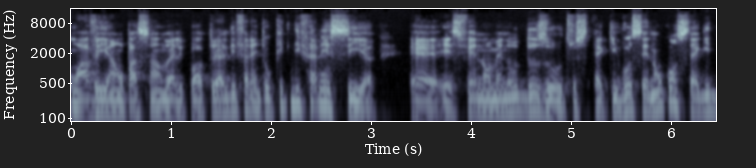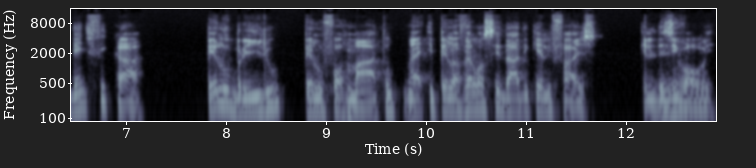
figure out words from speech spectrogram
um avião passando, um helicóptero, é diferente. O que, que diferencia é, esse fenômeno dos outros é que você não consegue identificar pelo brilho, pelo formato né? e pela velocidade que ele faz, que ele desenvolve.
